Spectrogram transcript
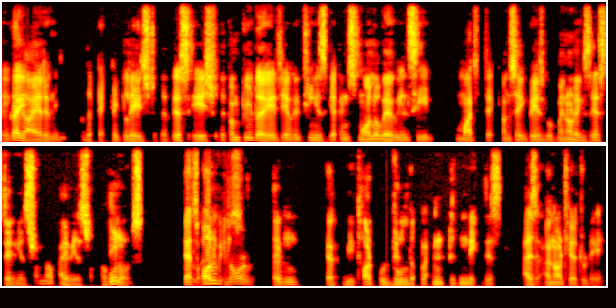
take Right. the irony the technical age, to the this age, to the computer age, everything is getting smaller where we'll see much tech. I'm saying Facebook may not exist 10 years from now, five years from now. Who knows? That's all we know. That we thought would rule the planet didn't exist as are not here today.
